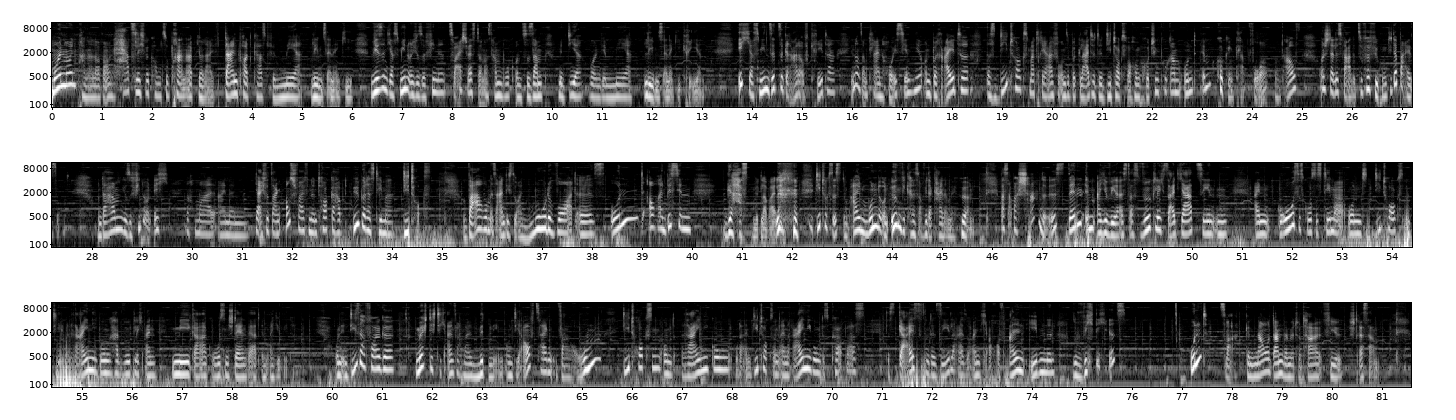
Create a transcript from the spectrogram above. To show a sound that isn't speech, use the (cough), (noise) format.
Moin Moin Prana Lover und herzlich willkommen zu Prana Up Your Life, dein Podcast für mehr Lebensenergie. Wir sind Jasmin und Josephine, zwei Schwestern aus Hamburg und zusammen mit dir wollen wir mehr Lebensenergie kreieren. Ich, Jasmin, sitze gerade auf Kreta in unserem kleinen Häuschen hier und bereite das Detox-Material für unsere begleitete Detox-Woche im Coaching-Programm und im Cooking Club vor und auf und stelle es für alle zur Verfügung, die dabei sind. Und da haben Josephine und ich nochmal einen, ja, ich würde sagen, ausschweifenden Talk gehabt über das Thema Detox. Warum es eigentlich so ein Modewort ist und auch ein bisschen gehasst mittlerweile. (laughs) Detox ist im allen Munde und irgendwie kann es auch wieder keiner mehr hören. Was aber schade ist, denn im Ayurveda ist das wirklich seit Jahrzehnten ein großes, großes Thema und Detox und die Reinigung hat wirklich einen mega großen Stellenwert im Ayurveda. Und in dieser Folge möchte ich dich einfach mal mitnehmen und dir aufzeigen, warum Detoxen und Reinigung oder ein Detox und eine Reinigung des Körpers, des Geistes und der Seele, also eigentlich auch auf allen Ebenen so wichtig ist. Und zwar genau dann, wenn wir total viel Stress haben.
